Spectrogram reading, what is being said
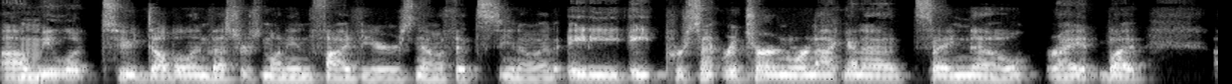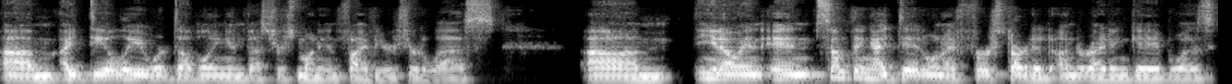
uh, hmm. We look to double investors' money in five years. Now, if it's you know an eighty-eight percent return, we're not going to say no, right? But um, ideally, we're doubling investors' money in five years or less. Um, you know, and and something I did when I first started underwriting, Gabe, was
